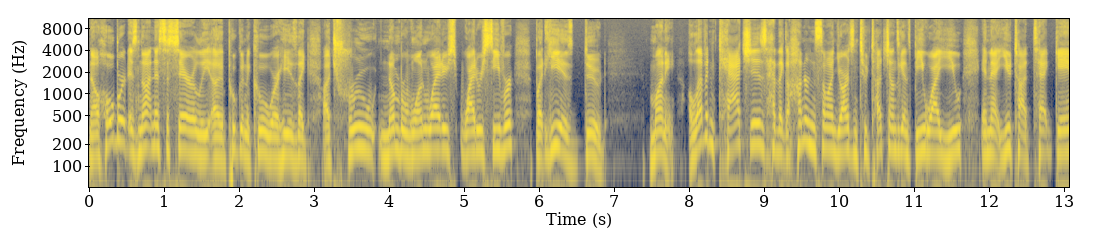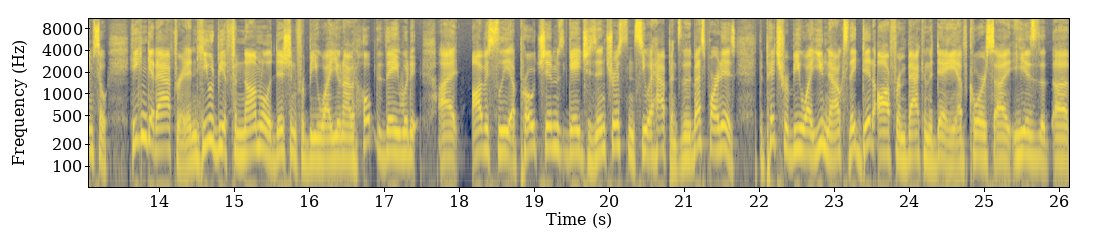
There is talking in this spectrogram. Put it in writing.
Now, Hobart is not necessarily a Puka Nacua where he is like a true number one wide, wide receiver, but he is, dude money. 11 catches, had like 100 and some odd yards and two touchdowns against BYU in that Utah Tech game. So he can get after it, and he would be a phenomenal addition for BYU. And I would hope that they would uh, obviously approach him, gauge his interest, and see what happens. The best part is the pitch for BYU now, because they did offer him back in the day. Of course, uh, he is the, uh,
